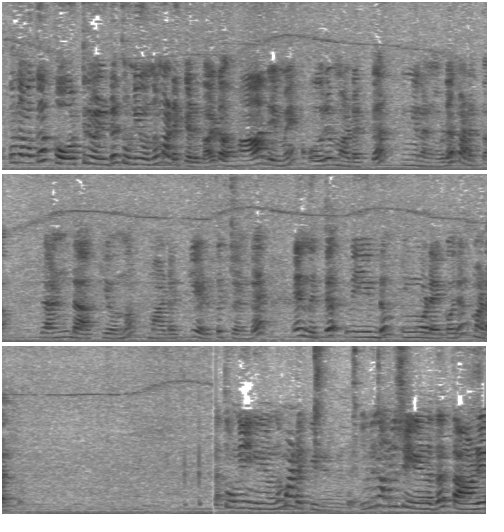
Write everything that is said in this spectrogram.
അപ്പൊ നമുക്ക് കോട്ടിന് വേണ്ടിയിട്ട് തുണി ഒന്ന് മടക്കിയെടുക്കാം കേട്ടോ ആദ്യമേ ഒരു മടക്ക് ഇങ്ങനെ അങ്ങോട്ട് മടക്കാം. രണ്ടാക്കി ഒന്ന് മടക്കി എടുത്തിട്ടുണ്ട് എന്നിട്ട് വീണ്ടും ഇങ്ങോട്ടേക്ക് ഒരു മടക്കും. തുണി ഇങ്ങനെ ഒന്ന് മടക്കിയിട്ടുണ്ട്. ഇനി നമ്മൾ ചെയ്യേണ്ടത് താഴെ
